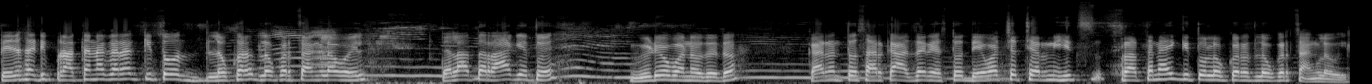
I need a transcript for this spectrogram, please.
त्याच्यासाठी प्रार्थना करा की तो लवकरात लवकर चांगला होईल. त्याला आता राग येतोय. व्हिडिओ बनवतोय तो. कारण तो सारखा आजारी असतो. देवाच्या चरणी हीच प्रार्थना आहे की तो लवकरात लवकर चांगला होईल.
